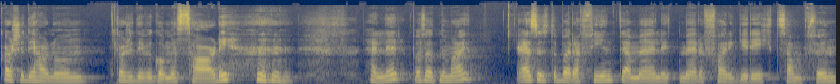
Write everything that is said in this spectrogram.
Kanskje de noen Kanskje de vil gå med sari heller på 17. mai. Jeg syns det bare er fint ja, med litt mer fargerikt samfunn.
